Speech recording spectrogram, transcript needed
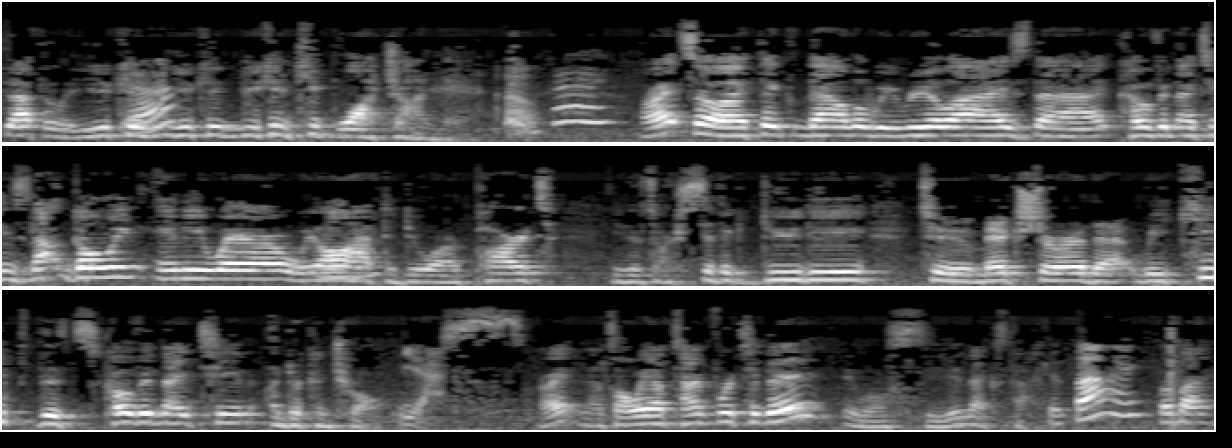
definitely. You can, Yeah? you can, you can keep watch on me. okay. All right, so I think now that we realize that COVID 19 is not going anywhere, we all mm-hmm. have to do our part. You know, it's our civic duty to make sure that we keep this COVID 19 under control. Yes. All right, and that's all we have time for today, and we'll see you next time. Goodbye. Bye bye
